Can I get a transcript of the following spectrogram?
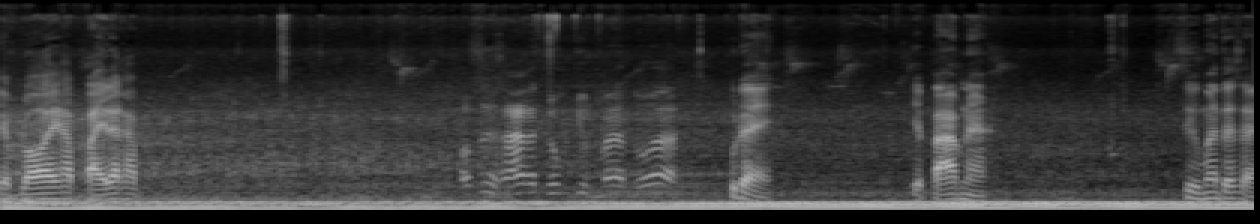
ียบร้อยครับไปแล้วครับ เขาซื้อหากระจกหยุดมาตัวผู้ใดเสียปาล์มนะซื้อมาแต่ใส่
